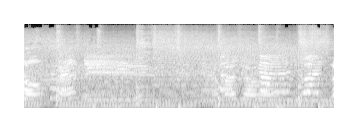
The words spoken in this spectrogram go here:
พระผู้ทรงแสนดีนมัสการเร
